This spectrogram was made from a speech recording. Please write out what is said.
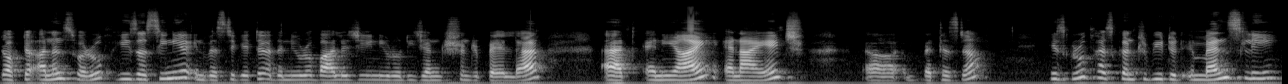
Dr. Anand Swaroop, he's a senior investigator at the Neurobiology Neurodegeneration Repair Lab at NEI, NIH, uh, Bethesda. His group has contributed immensely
